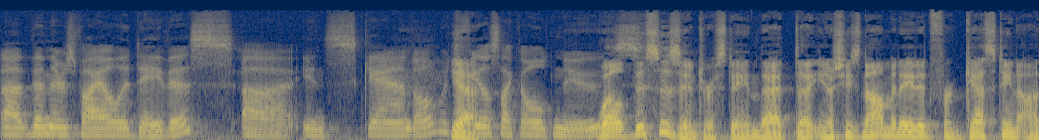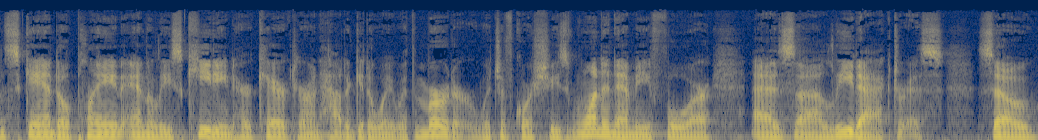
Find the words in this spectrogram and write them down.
uh, then there's Viola Davis uh, in Scandal, which Yeah. feels like old news. Well, this is interesting that uh, you know she's nominated for guesting on Scandal, playing Annalise Keating, her character on How to Get Away with Murder, which of course she's won an Emmy for as uh, lead actress. So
